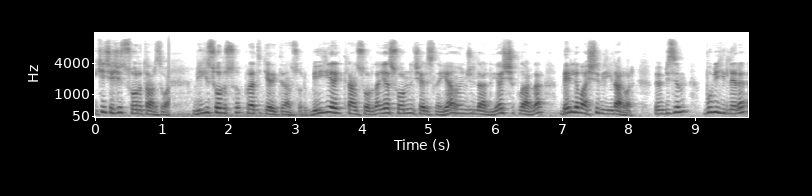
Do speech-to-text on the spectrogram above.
İki çeşit soru tarzı var. Bilgi sorusu, pratik gerektiren soru. Bilgi gerektiren soruda ya sorunun içerisinde ya öncüllerde ya şıklarda belli başlı bilgiler var. Ve bizim bu bilgileri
